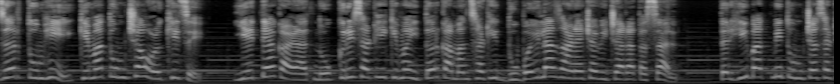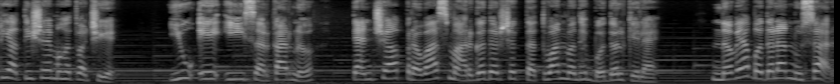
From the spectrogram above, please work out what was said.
जर तुम्ही किंवा तुमच्या ओळखीचे येत्या काळात नोकरीसाठी किंवा इतर कामांसाठी दुबईला जाण्याच्या विचारात असाल तर ही बातमी तुमच्यासाठी अतिशय महत्वाची आहे. यू ए ई सरकारनं त्यांच्या प्रवास मार्गदर्शक तत्वांमध्ये बदल केलाय. नव्या बदलांनुसार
